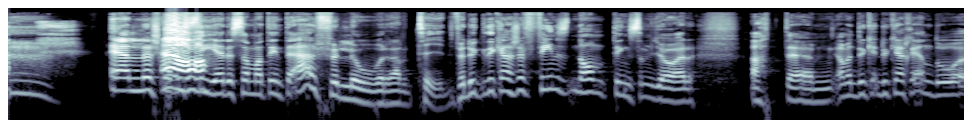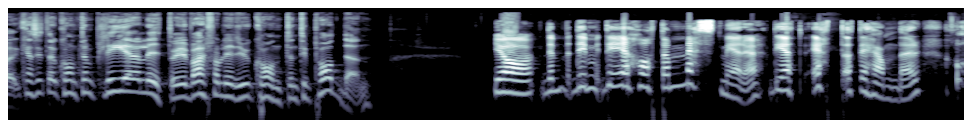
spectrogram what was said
Eller ska Ja. du se det som att det inte är förlorad tid? För det, det kanske finns någonting som gör att eh, ja, men du, du kanske ändå kan sitta och kontemplera lite och i varje fall blir det ju content till podden. Ja, det, det, det jag hatar mest med det, det är att ett, att det händer och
